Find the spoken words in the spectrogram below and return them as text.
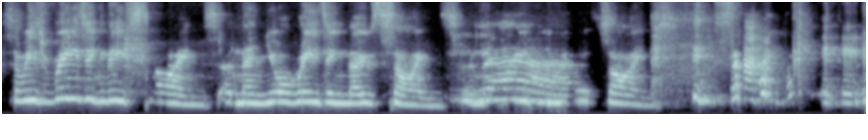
So he's reading these signs, and then you're reading those signs, and yeah. then signs. exactly.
